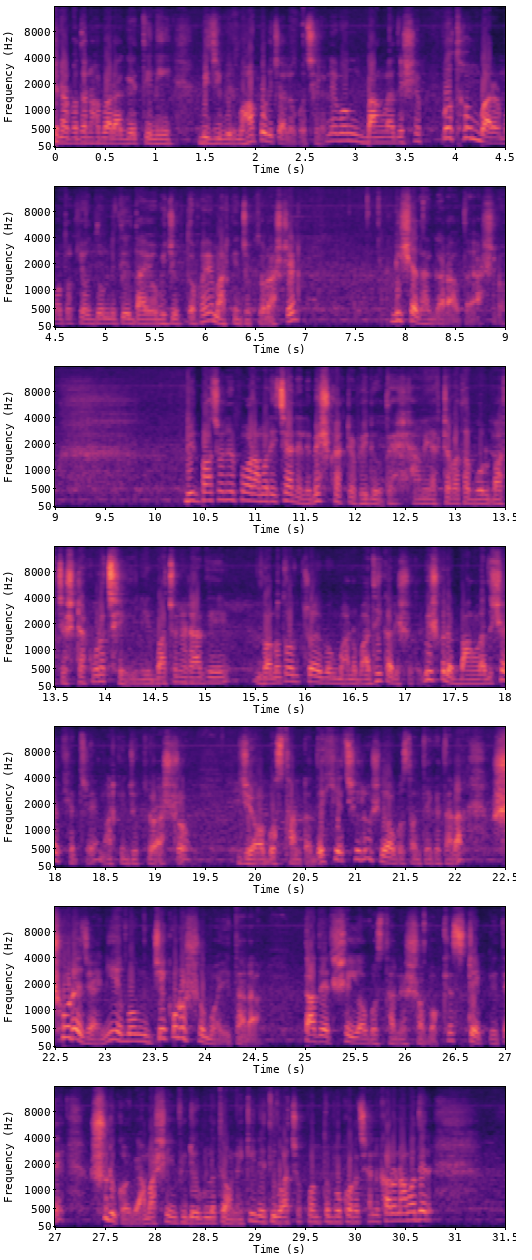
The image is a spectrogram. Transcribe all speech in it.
সেনাপ্রধান হবার আগে তিনি বিজিবির মহাপরিচালকও ছিলেন এবং বাংলাদেশে প্রথমবারের মতো কেউ দুর্নীতির দায়ে অভিযুক্ত হয়ে মার্কিন যুক্তরাষ্ট্রের নিষেধাজ্ঞার আওতায় আসলো। নির্বাচনের পর আমার এই চ্যানেলে বেশ কয়েকটা ভিডিওতে আমি একটা কথা বলবার চেষ্টা করেছি। নির্বাচনের আগে গণতন্ত্র এবং মানবাধিকার ইস্যুতে বিশেষ করে বাংলাদেশের ক্ষেত্রে মার্কিন যুক্তরাষ্ট্র যে অবস্থানটা দেখিয়েছিল, সেই অবস্থান থেকে তারা সরে যায়নি এবং যে কোনো সময়ই তারা তাদের সেই অবস্থানের সপক্ষে স্টেপ নিতে শুরু করবে। আমার সেই ভিডিওগুলোতে অনেকেই নেতিবাচক মন্তব্য করেছেন, কারণ আমাদের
